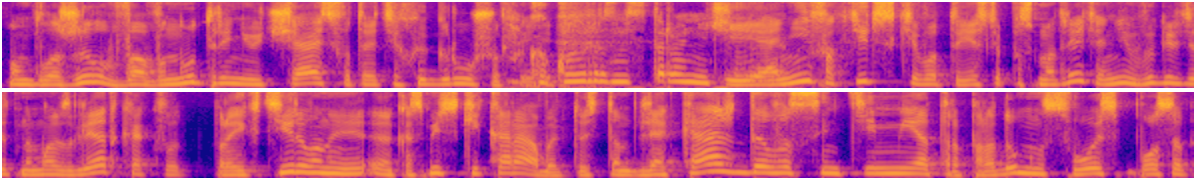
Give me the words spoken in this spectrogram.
он вложил во внутреннюю часть вот этих игрушек. И- Какой разносторонний и человек. они фактически, вот если посмотреть, они выглядят выглядит, на мой взгляд, как вот проектированный э, космический корабль. То есть там для каждого сантиметра продуман свой способ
